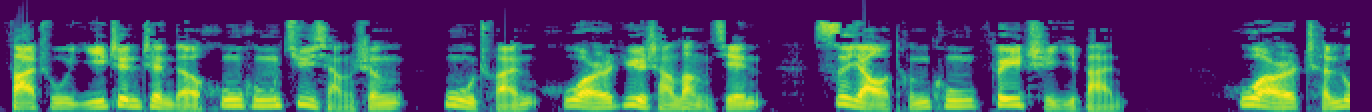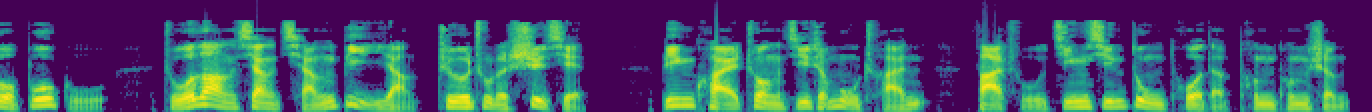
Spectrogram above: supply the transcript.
发出一阵阵的轰轰巨响声。木船忽而跃上浪尖，似要腾空飞驰一般；忽而沉落波谷，浊浪像墙壁一样遮住了视线。冰块撞击着木船，发出惊心动魄的砰砰声。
